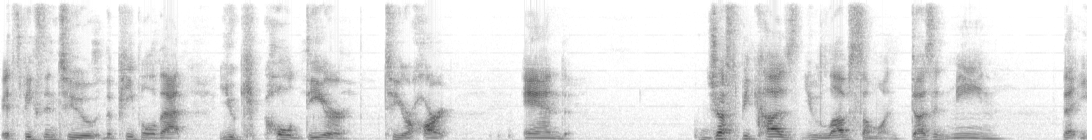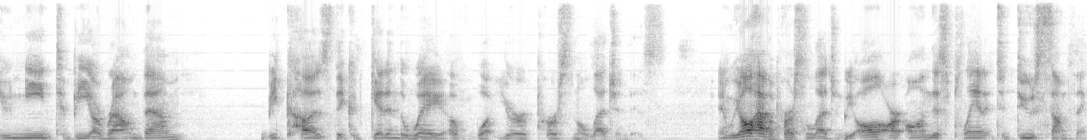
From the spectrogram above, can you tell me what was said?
It speaks into the people that you hold dear to your heart and just because you love someone doesn't mean that you need to be around them because they could get in the way of what your personal legend is. And we all have a personal legend. We all are on this planet to do something,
